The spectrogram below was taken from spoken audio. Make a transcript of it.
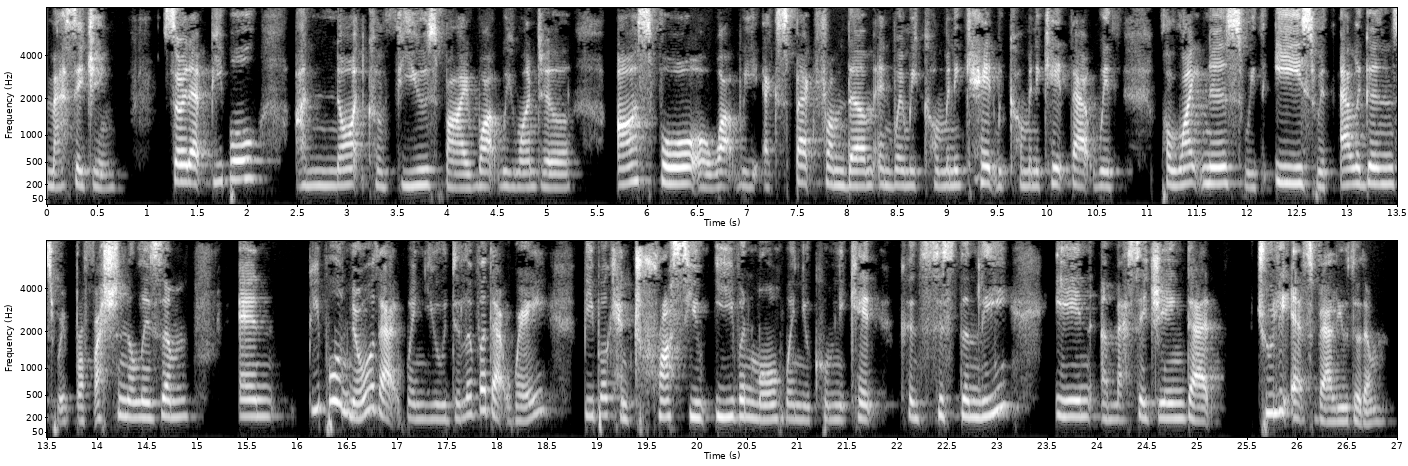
messaging so that people are not confused by what we want to ask for or what we expect from them. And when we communicate, we communicate that with politeness, with ease, with elegance, with professionalism. And people know that when you deliver that way, people can trust you even more when you communicate consistently in a messaging that truly adds value to them.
